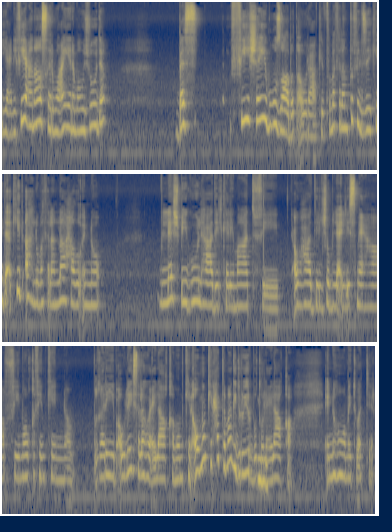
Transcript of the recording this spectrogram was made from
يعني في عناصر معينة موجودة بس في شيء مو ظابط أو راكب فمثلا طفل زي كده أكيد أهله مثلا لاحظوا إنه ليش بيقول هذه الكلمات في أو هذه الجملة اللي سمعها في موقف يمكن غريب أو ليس له علاقة ممكن أو ممكن حتى ما قدروا يربطوا العلاقة إنه هو متوتر.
